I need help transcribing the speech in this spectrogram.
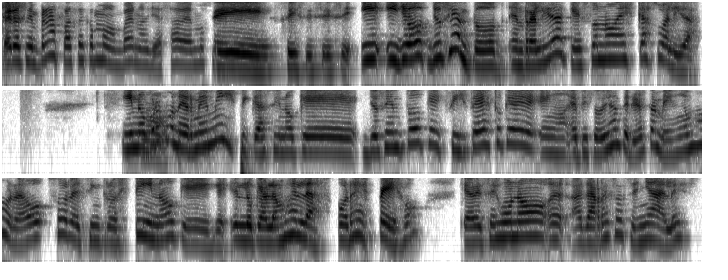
pero siempre nos pasa como, bueno, ya sabemos. Sí, sí, sí, sí, sí. Y, y yo, yo siento en realidad que eso no es casualidad. Y no, proponerme mística, sino que yo siento que existe esto que en episodios anteriores también hemos hablado sobre el sincrodestino, que, que lo que hablamos en las horas espejo, que a veces uno eh, agarra esas señales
